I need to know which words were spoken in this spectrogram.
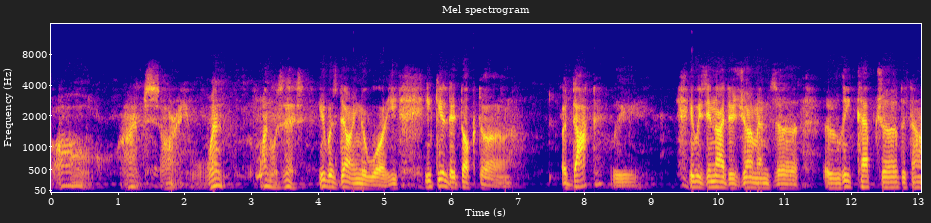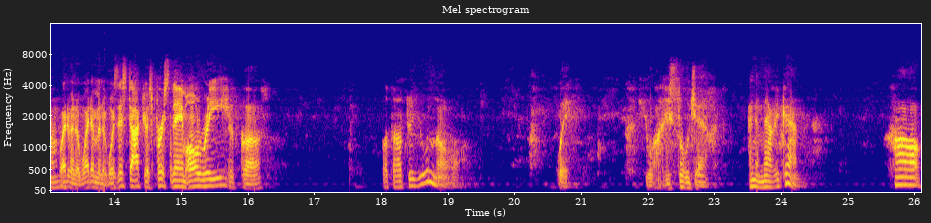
Oh, I'm sorry. When when was this? It was during the war. He he killed a doctor. A doctor? Oui. It was the night the Germans uh, recaptured the town. Wait a minute. Wait a minute. Was this doctor's first name Henri? Of course. But how do you know? Wait. You are a soldier, an American. How.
